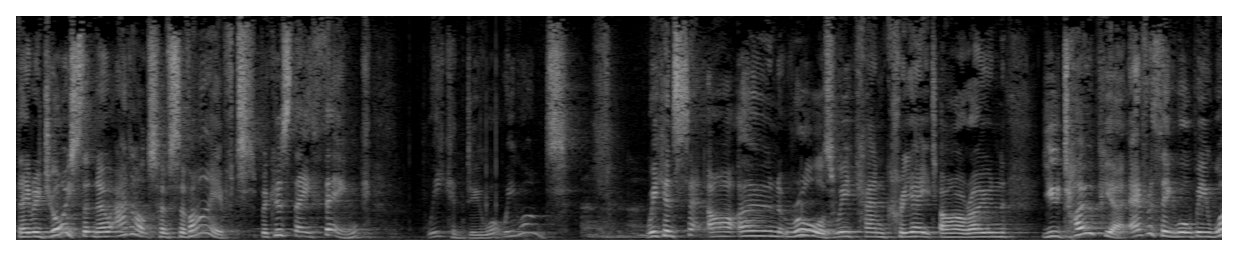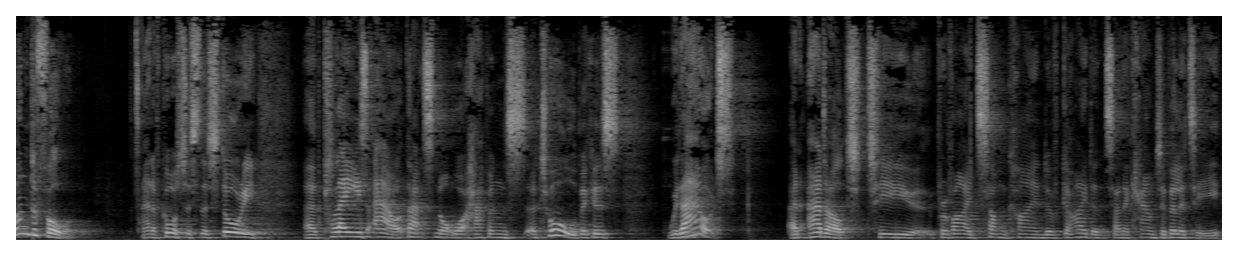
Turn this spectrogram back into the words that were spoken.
They rejoice that no adults have survived because they think we can do what we want. We can set our own rules. We can create our own utopia. Everything will be wonderful. And of course, as the story uh, plays out, that's not what happens at all because without an adult to provide some kind of guidance and accountability,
